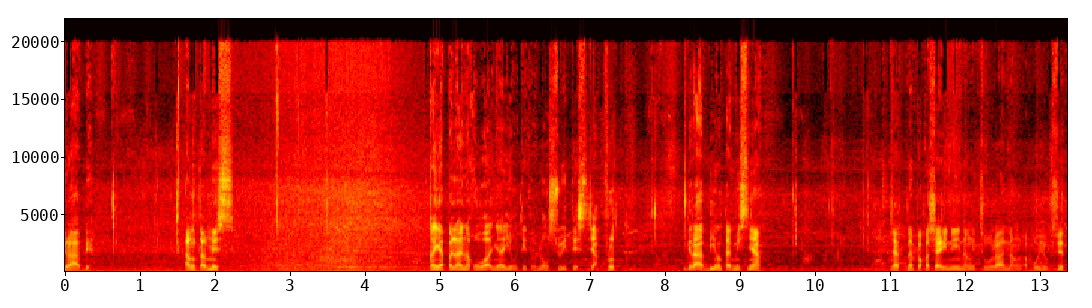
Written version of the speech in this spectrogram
Grabe. Ang tamis. Kaya pala nakuha niya yung titulong sweetest jackfruit. Grabe yung tamis niya. At napaka-shiny ng itsura ng abuyog sweet.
